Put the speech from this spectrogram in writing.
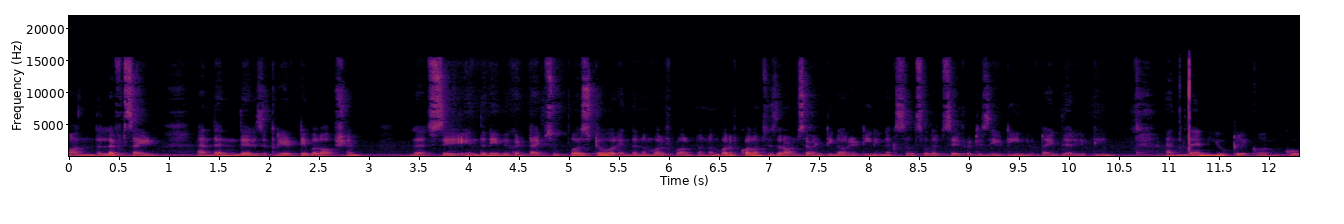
on the left side and then there is a create table option. Let's say in the name you can type superstore in the number of columns the number of columns is around 17 or 18 in excel. So let's say if it is 18 you type there 18 and then you click on go.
